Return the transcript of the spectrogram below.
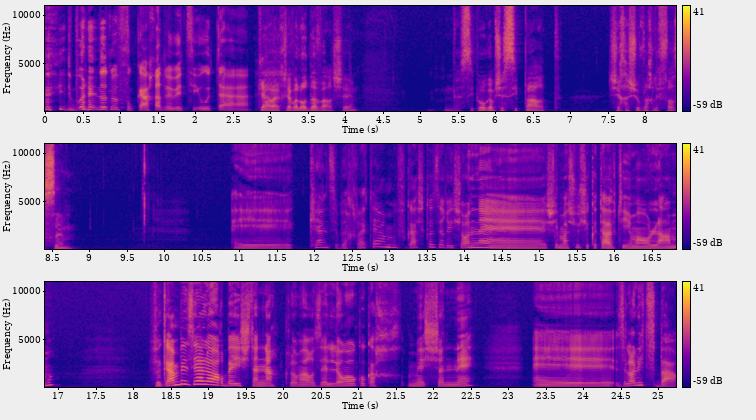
ההתבוננות מפוקחת במציאות ה... כן, אבל אני חושב על עוד דבר, ש... הסיפור גם שסיפרת, שחשוב לך לפרסם. אה, כן, זה בהחלט היה מפגש כזה ראשון אה, של משהו שכתבתי עם העולם. וגם בזה לא הרבה השתנה. כלומר, זה לא כל כך משנה. אה, זה לא נצבר,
